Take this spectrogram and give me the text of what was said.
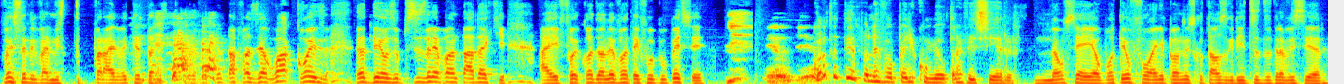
Pensando, ele vai me estuprar, ele vai tentar me estuprar, vai tentar fazer alguma coisa. Meu Deus, eu preciso levantar daqui. Aí foi quando eu levantei e fui pro PC. Meu Deus. Quanto tempo levou pra ele comer o travesseiro? Não sei, eu botei o fone pra não escutar os gritos do travesseiro.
